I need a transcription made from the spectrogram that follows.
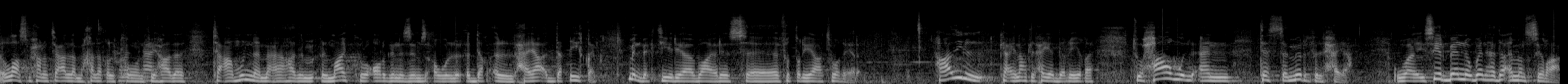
الله سبحانه وتعالى لما خلق الكون في هذا تعاملنا مع هذا ال microorganisms أو الحياة الدقيقة من بكتيريا فيروس آه، فطريات وغيره هذه الكائنات الحية الدقيقة تحاول أن تستمر في الحياة ويصير بيننا وبينها دائما صراع.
